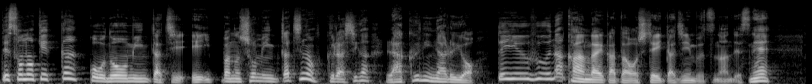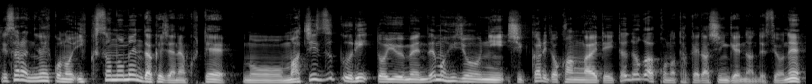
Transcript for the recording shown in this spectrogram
で、その結果、こう農民たち、一般の庶民たちの暮らしが楽になるよっていう風な考え方をしていた人物なんですね。で、さらにね、この戦の面だけじゃなくて、この街づくりという面でも非常にしっかりと考えていたのがこの武田信玄なんですよね。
